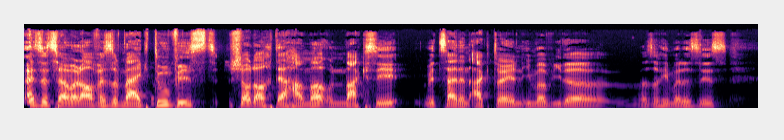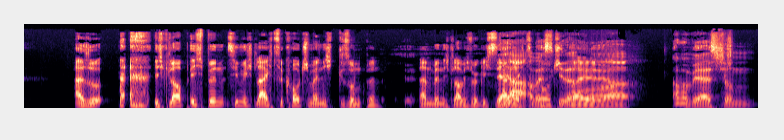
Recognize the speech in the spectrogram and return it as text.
Also jetzt hör mal auf, also Mike, du bist schon auch der Hammer und Maxi mit seinen aktuellen immer wieder, was auch immer das ist. Also, ich glaube, ich bin ziemlich leicht zu coachen, wenn ich gesund bin. Dann bin ich, glaube ich, wirklich sehr leicht zu coachen, geht weil, ja, aber wer ist schon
